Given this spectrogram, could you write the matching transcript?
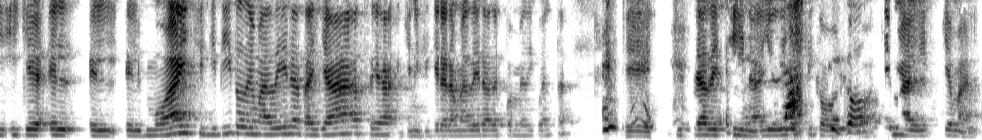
y, que el, el, el, moai chiquitito de madera tallada sea, que ni siquiera era madera, después me di cuenta, eh, que sea de China. Yo dije así como, oh, qué mal, qué mal.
